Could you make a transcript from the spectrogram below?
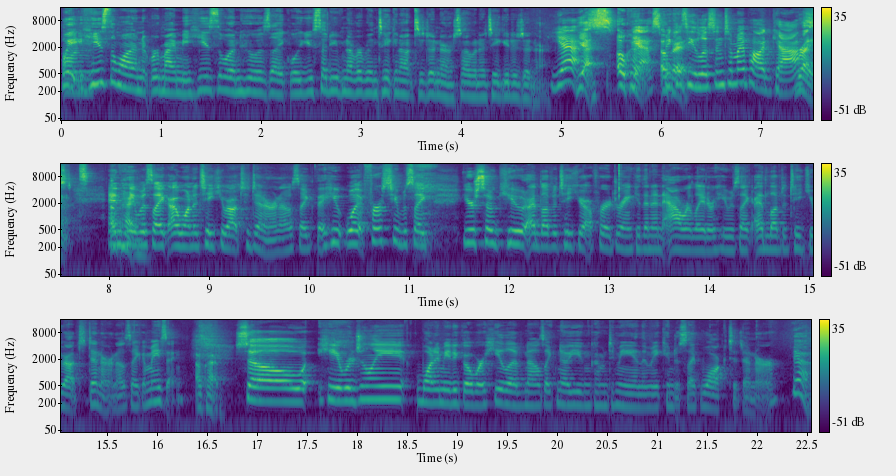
Wait, on- he's the one. Remind me. He's the one who was like, "Well, you said you've never been taken out to dinner, so I want to take you to dinner." Yes. Yes. Okay. Yes, okay. because he listened to my podcast. Right. And he was like, I want to take you out to dinner. And I was like, that he, well, at first he was like, You're so cute. I'd love to take you out for a drink. And then an hour later, he was like, I'd love to take you out to dinner. And I was like, Amazing. Okay. So he originally wanted me to go where he lived. And I was like, No, you can come to me. And then we can just like walk to dinner. Yeah.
